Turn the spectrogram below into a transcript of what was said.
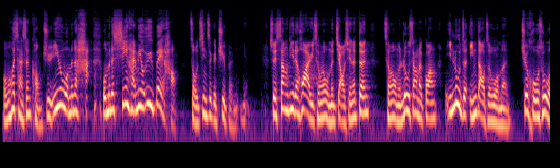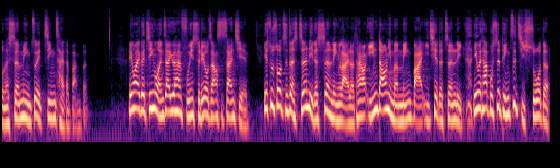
我们会产生恐惧，因为我们的还我们的心还没有预备好走进这个剧本里面。所以，上帝的话语成为我们脚前的灯，成为我们路上的光，一路的引导着我们。去活出我们生命最精彩的版本。另外一个经文在约翰福音十六章十三节，耶稣说：“只等真理的圣灵来了，他要引导你们明白一切的真理，因为他不是凭自己说的，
